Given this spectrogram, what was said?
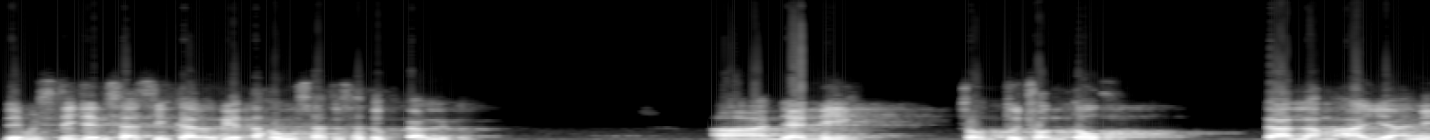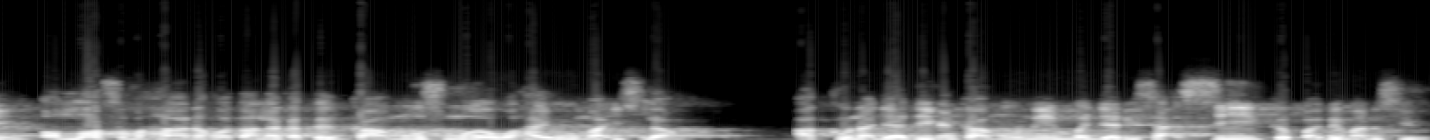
Dia mesti jadi saksi kalau dia tahu satu-satu perkara tu. Ha. jadi contoh-contoh dalam ayat ni Allah Subhanahu Wa Taala kata kamu semua wahai umat Islam aku nak jadikan kamu ni menjadi saksi kepada manusia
